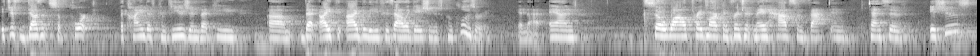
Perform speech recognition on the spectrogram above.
it just doesn't support the kind of confusion that he, um, that I, I believe his allegation is conclusory in that. And so while trademark infringement may have some fact-intensive issues,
